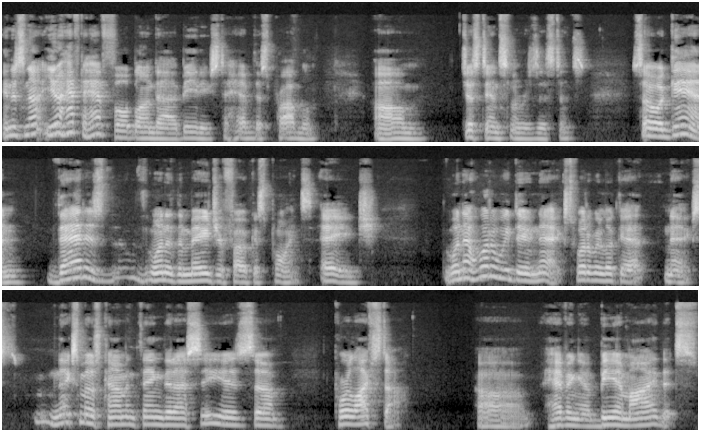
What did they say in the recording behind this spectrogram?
And it's not, you don't have to have full blown diabetes to have this problem, um, just insulin resistance. So, again, that is one of the major focus points age. Well, now, what do we do next? What do we look at next? Next most common thing that I see is uh, poor lifestyle. Uh, having a BMI that's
